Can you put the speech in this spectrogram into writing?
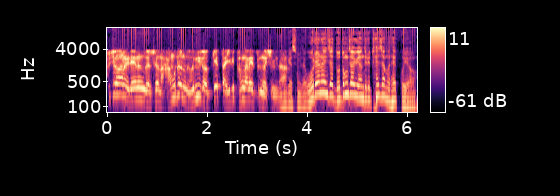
수정안을 내는 것은 아무런 의미가 없겠다 이리 판단했던 것입니다. 알겠습니다. 올해는 이제 노동자 위원들이 퇴장을 했고요.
